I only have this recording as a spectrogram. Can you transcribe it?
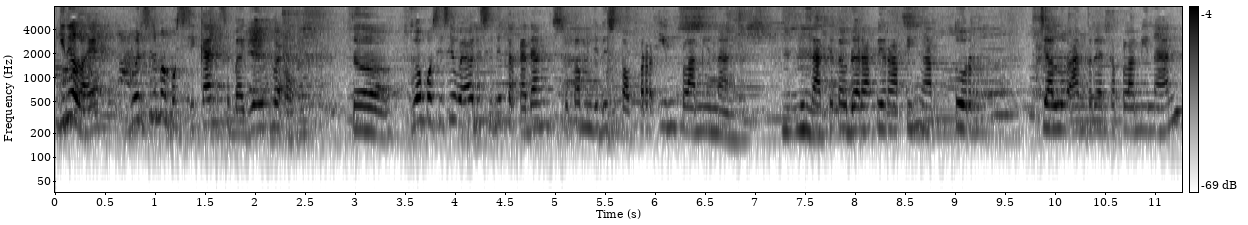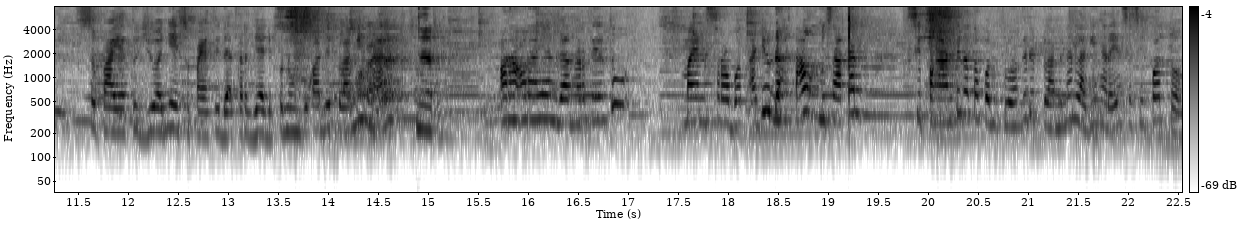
gini loh ya gue di sini memposisikan sebagai wo tuh gue posisi wo di sini terkadang suka menjadi stopper in pelaminan. Di saat kita udah rapi-rapi ngatur jalur antrian ke pelaminan supaya tujuannya ya supaya tidak terjadi penumpukan di pelaminan orang-orang yang nggak ngerti itu main serobot aja udah tahu misalkan si pengantin ataupun keluarga di pelaminan lagi ngadain sesi foto.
